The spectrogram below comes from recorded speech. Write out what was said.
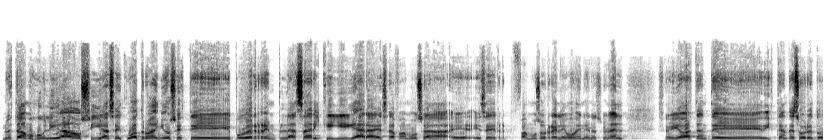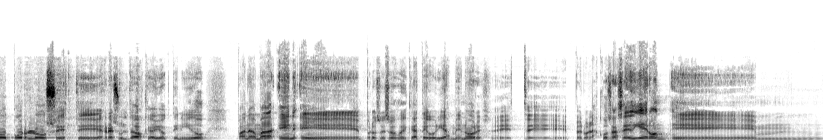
no estábamos obligados y hace cuatro años este, poder reemplazar y que llegara esa famosa, eh, ese famoso relevo generacional se veía bastante distante, sobre todo por los este, resultados que había obtenido Panamá en eh, procesos de categorías menores. Este, pero las cosas se dieron. eh, mm,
